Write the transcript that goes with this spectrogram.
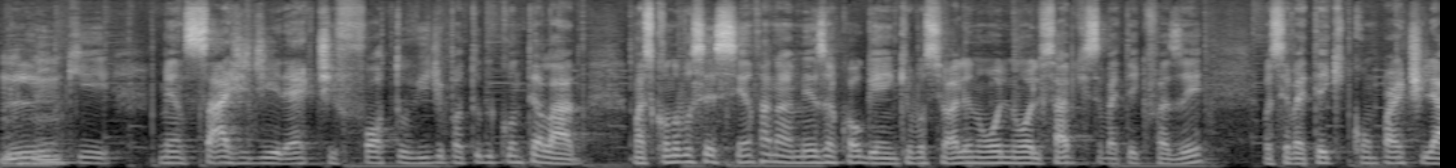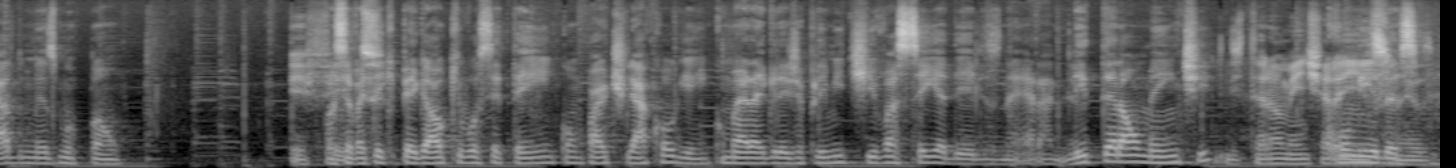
Uhum. Link, mensagem direct, foto, vídeo pra tudo quanto é lado. Mas quando você senta na mesa com alguém, que você olha no olho no olho, sabe o que você vai ter que fazer? Você vai ter que compartilhar do mesmo pão. Perfeito. Você vai ter que pegar o que você tem e compartilhar com alguém. Como era a igreja primitiva, a ceia deles, né? Era literalmente Literalmente era comidas. isso mesmo.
